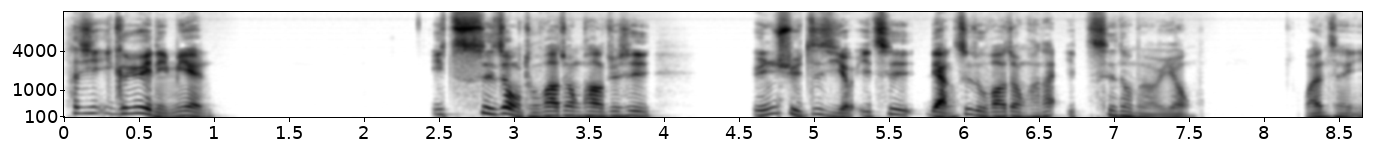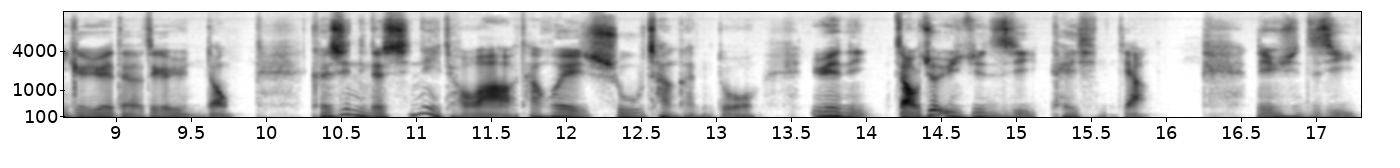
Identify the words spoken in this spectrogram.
他其实一个月里面一次这种突发状况就是。允许自己有一次、两次突发状况，他一次都没有用完成一个月的这个运动，可是你的心里头啊，他会舒畅很多，因为你早就允许自己可以请假，你允许自己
